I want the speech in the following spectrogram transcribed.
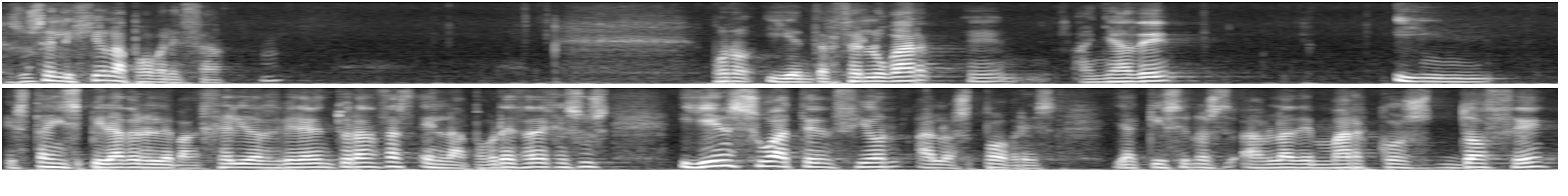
Jesús eligió la pobreza. Bueno, y en tercer lugar, eh, añade, y está inspirado en el Evangelio de las Bienaventuranzas, en la pobreza de Jesús y en su atención a los pobres. Y aquí se nos habla de Marcos 12,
